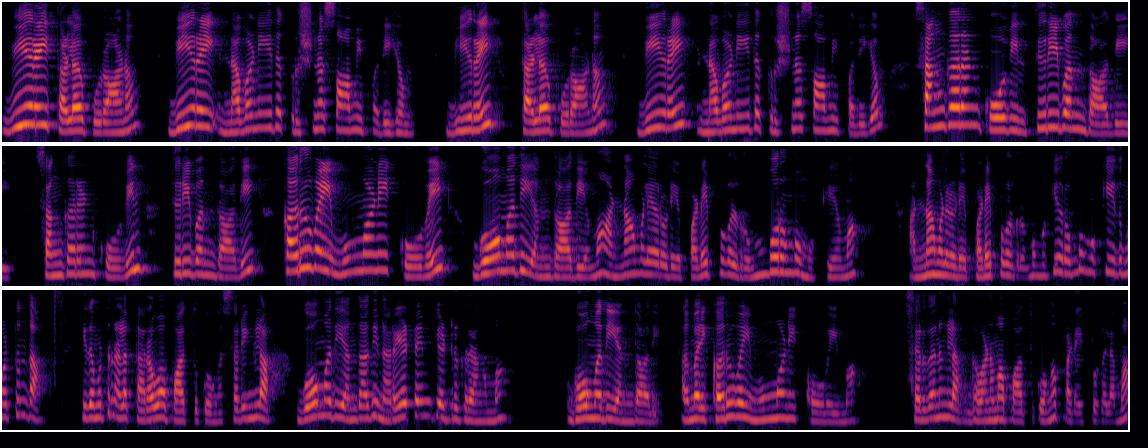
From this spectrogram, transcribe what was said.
வீரை தல புராணம் வீரை நவநீத கிருஷ்ணசாமி பதிகம் வீரை தல புராணம் வீரை நவநீத கிருஷ்ணசாமி பதிகம் சங்கரன் கோவில் திரிபந்தாதி. சங்கரன் கோவில் திரிபந்தாதி கருவை மும்மணி கோவை கோமதி அந்தாதி. அம்மா அண்ணாமலையாருடைய படைப்புகள் ரொம்ப ரொம்ப முக்கியமா? அண்ணாமலையாருடைய படைப்புகள் ரொம்ப முக்கியம். ரொம்ப முக்கியம். இது மட்டும் தான் இதை மட்டும் நல்லா தரவா பார்த்துக்கோங்க சரிங்களா? கோமதி அந்தாதி நிறைய டைம் கேட்டிருக்கிறாங்கம்மா. கோமதி அந்தாதி. அது மாதிரி கருவை மும்மணி கோவைமா சரிதானுங்களா? கவனமா பார்த்துக்கோங்க படைப்புகளம்மா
